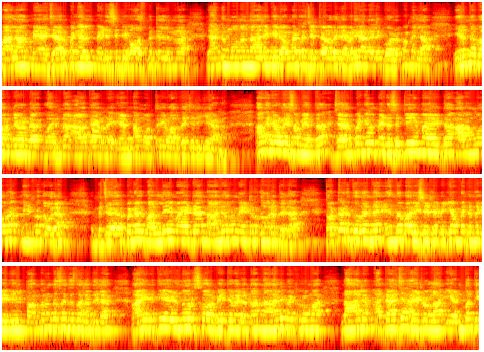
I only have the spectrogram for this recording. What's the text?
പാലാ ചേർപ്പങ്ങൽ മെഡിസിറ്റി ഹോസ്പിറ്റലിൽ നിന്ന് രണ്ടും മൂന്നും നാലും കിലോമീറ്റർ ചുറ്റളവിൽ എവിടെയാണെങ്കിലും കുഴപ്പമില്ല എന്ന് പറഞ്ഞുകൊണ്ട് വരുന്ന ആൾക്കാരുടെ എണ്ണം ഒത്തിരി വർദ്ധിച്ചിരിക്കുകയാണ്. അങ്ങനെയുള്ള സമയത്ത് ചേർപ്പങ്കൽ മെഡിസിറ്റിയുമായിട്ട് അറുന്നൂറ് മീറ്റർ ദൂരം ചേർപ്പങ്കൽ പള്ളിയുമായിട്ട് നാനൂറ് മീറ്റർ ദൂരത്തിൽ തൊട്ടടുത്ത് തന്നെ എന്ന് വിശേഷിപ്പിക്കാൻ പറ്റുന്ന രീതിയിൽ പന്ത്രണ്ട് സെന്റ് സ്ഥലത്തിൽ ആയിരത്തി എഴുന്നൂറ് സ്ക്വയർ ഫീറ്റ് വരുന്ന നാല് ബെഡ്റൂം നാലും അറ്റാച്ച് ആയിട്ടുള്ള എൺപത്തി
